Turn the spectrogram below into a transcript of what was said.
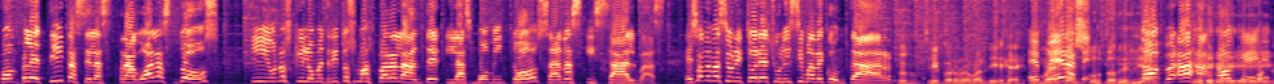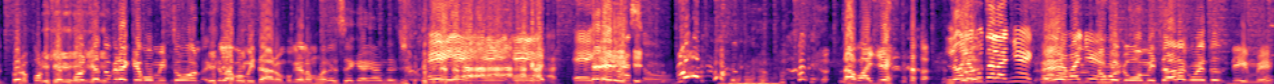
Completitas, se las tragó a las dos y unos kilometritos más para adelante las vomitó sanas y salvas. Eso debe ser una historia chulísima de contar. Sí, pero una maldita. Espérate. No, pero- ajá, ok. Pero ¿por qué, ¿por qué tú crees que vomitó, que la vomitaron? Porque las mujeres se cagan del show. Ey, ey, ey, ey, ey, ¿qué pasó? La ballena. No le gusta la ñeca, Eh, la ballena. Tuvo que vomitarla con este. Dime.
